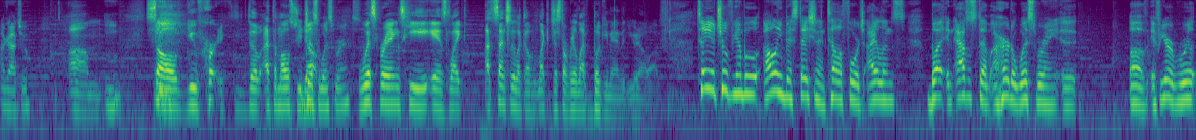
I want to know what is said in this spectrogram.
I got you. So you've heard the at the most you Just don't whisperings. whisperings. He is like essentially like a like just a real life boogeyman that you know of. Tell you the truth, Yambu, I only been stationed in Talaforge Islands, but in Azelstep, I heard a whispering uh, of if you're real,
